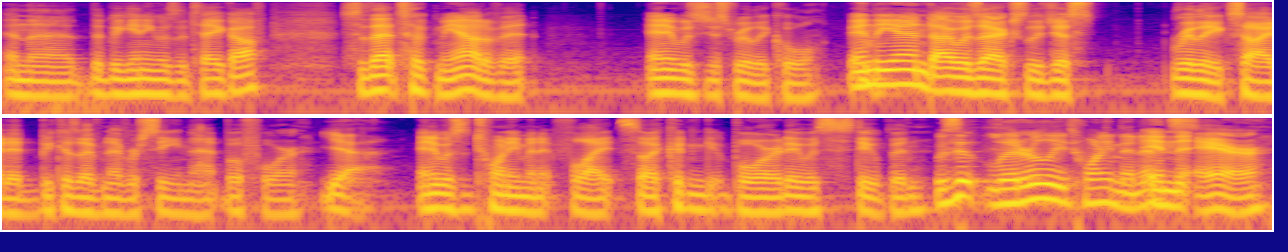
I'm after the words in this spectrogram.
And the, the beginning was a takeoff. So that took me out of it. And it was just really cool. In the end, I was actually just really excited because I've never seen that before. Yeah. And it was a 20 minute flight, so I couldn't get bored. It was stupid. Was it literally 20 minutes? In the air.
